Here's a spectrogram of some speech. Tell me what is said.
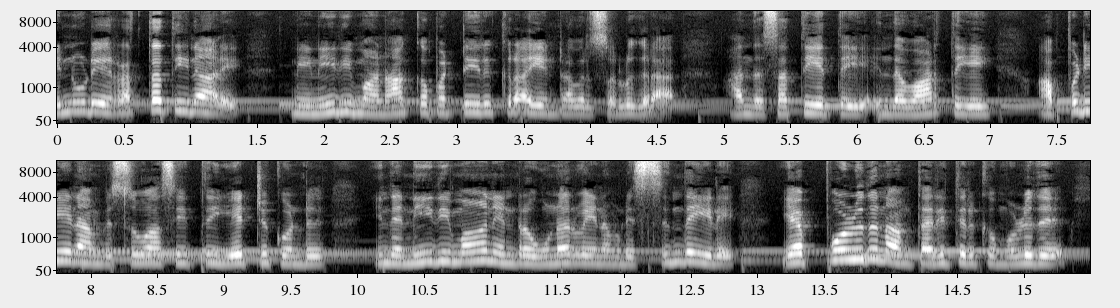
என்னுடைய இரத்தத்தினாலே நீ நீதிமான் ஆக்கப்பட்டு இருக்கிறாய் என்று அவர் சொல்லுகிறார். அந்த சத்தியத்தை இந்த வார்த்தையை அப்படியே நாம் விசுவாசித்து ஏற்றுக்கொண்டு இந்த நீதிமான் என்ற உணர்வை நம்முடைய சிந்தையிலே எப்பொழுது நாம் தரித்திருக்கும் பொழுது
